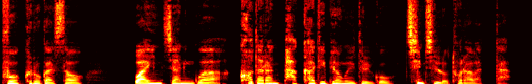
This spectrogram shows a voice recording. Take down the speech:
부엌으로 가서 와인잔과 커다란 바카디 병을 들고 침실로 돌아왔다.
